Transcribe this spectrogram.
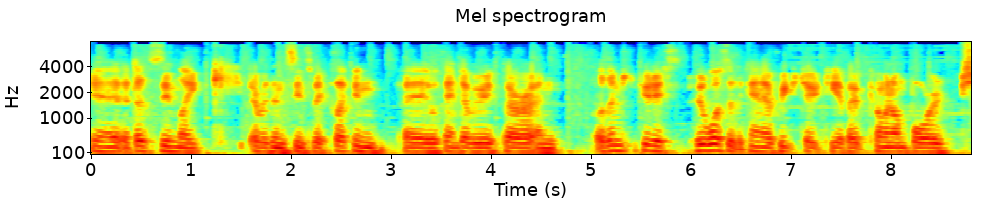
Yeah, it does seem like everything seems to be clicking uh, with NWA Power and I was curious, who was it that kind of reached out to you about coming on board uh,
